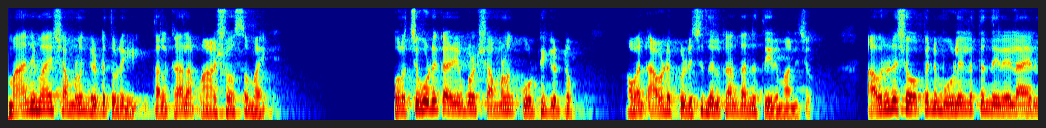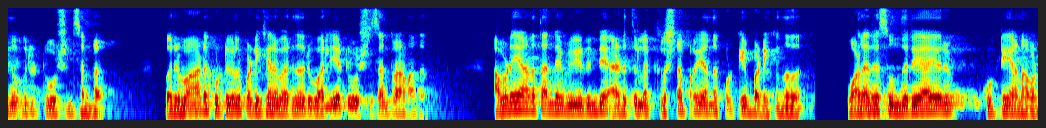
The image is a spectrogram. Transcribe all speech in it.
മാന്യമായി ശമ്പളം കിട്ടി തുടങ്ങി തൽക്കാലം ആശ്വാസമായി. കുറച്ചുകൂടി കഴിയുമ്പോൾ ശമ്പളം കൂട്ടിക്കിട്ടും. അവൻ അവിടെ പിടിച്ചു നിൽക്കാൻ തന്നെ തീരുമാനിച്ചു. അവരുടെ ഷോപ്പിന്റെ മുകളിലത്തെ നിലയിലായിരുന്നു ഒരു ട്യൂഷൻ സെന്റർ ഒരുപാട് കുട്ടികൾ പഠിക്കാൻ വരുന്ന ഒരു വലിയ ട്യൂഷൻ സെന്ററാണത് അവിടെയാണ് തന്റെ വീടിന്റെ അടുത്തുള്ള കൃഷ്ണപ്രിയ എന്ന കുട്ടിയും പഠിക്കുന്നത്. വളരെ സുന്ദരിയായ ഒരു കുട്ടിയാണ് അവൾ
